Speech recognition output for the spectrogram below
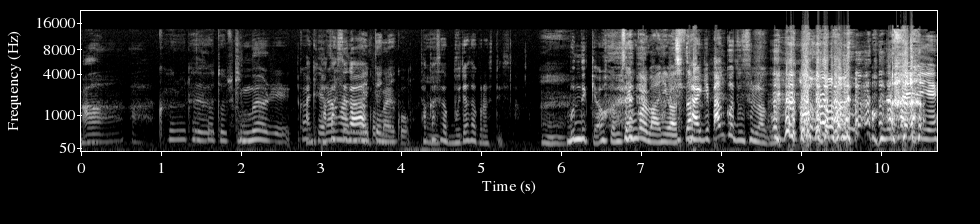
아, 아. 그래서 그더 좋아. 김무열이가 아니, 바카스가 말고 바카스가 무뎌서 그럴 수도 있어. 응. 못 느껴. 너무 센걸 많이 봤어? 자기 빵긋 웃으려고. 어느 타이밍에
